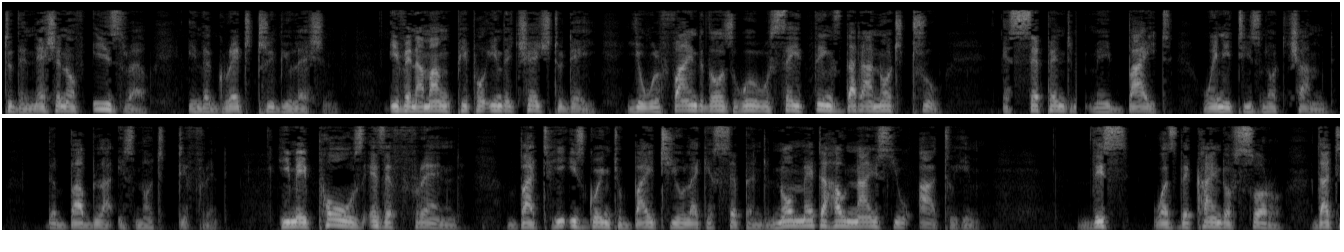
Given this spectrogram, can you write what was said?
to the nation of Israel in the Great Tribulation. Even among people in the church today, you will find those who will say things that are not true. A serpent may bite when it is not charmed. The babbler is not different. He may pose as a friend, but he is going to bite you like a serpent, no matter how nice you are to him. This was the kind of sorrow that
